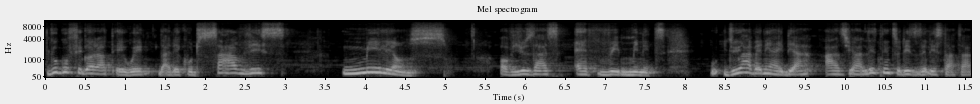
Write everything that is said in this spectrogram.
Google figured out a way that they could service millions of users every minute. Do you have any idea as you are listening to this daily starter?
